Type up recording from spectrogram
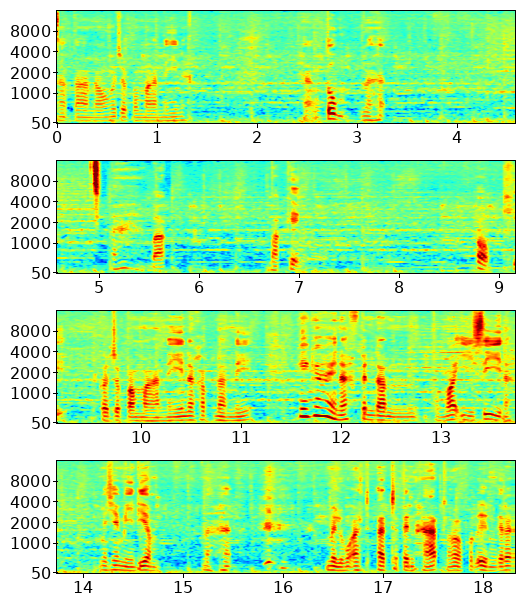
หน้าตาน้องก็จะประมาณนี้นะ หางตุ่มนะฮะบักบักเก่งโอเค ก็จะประมาณนี้นะครับ ดันนี้ง่ายๆนะ เป็นดันผมว่า easy นะ ไม่ใช่มีเดียมนะฮะ ไม่รู้อาจอาจจะเป็นฮาร์ดสำหรับคนอื่นก็ได้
